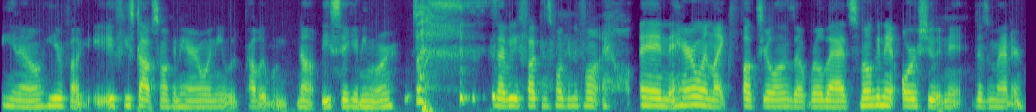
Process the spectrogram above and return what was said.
you know, you're fuck. If you stop smoking heroin, you would probably not be sick anymore. Because I'd be fucking smoking the phone, and heroin like fucks your lungs up real bad. Smoking it or shooting it doesn't matter.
